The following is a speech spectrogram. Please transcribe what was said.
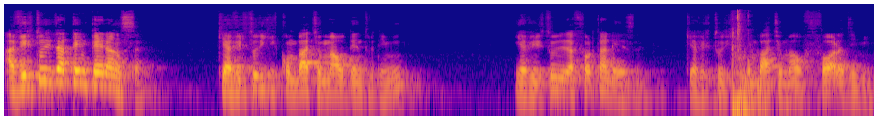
a virtude da temperança, que é a virtude que combate o mal dentro de mim, e a virtude da fortaleza, que é a virtude que combate o mal fora de mim.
